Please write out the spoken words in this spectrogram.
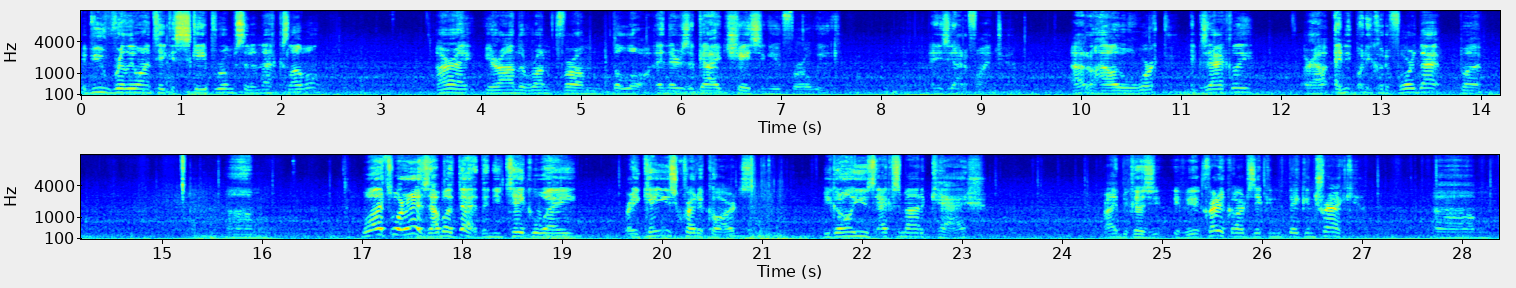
if you really want to take escape rooms to the next level, all right, you're on the run from the law, and there's a guy chasing you for a week, and he's got to find you. I don't know how it will work exactly, or how anybody could afford that, but um, well, that's what it is. How about that? Then you take away, right? You can't use credit cards. You can only use X amount of cash, right? Because if you get credit cards, they can they can track you. Um,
